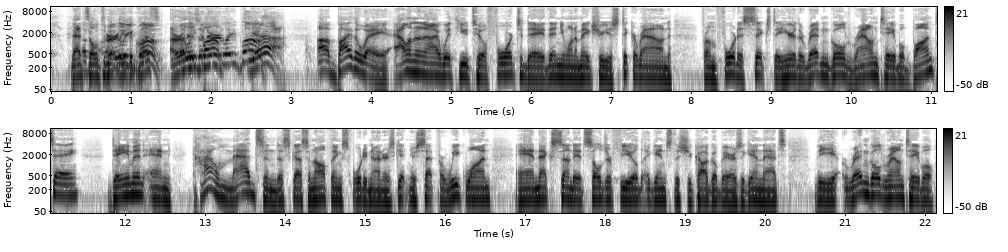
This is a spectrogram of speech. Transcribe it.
That's ultimately Early the question. bump. That is an early bump. Yeah. Uh, by the way, Alan and I with you till four today. Then you want to make sure you stick around from four to six to hear the red and gold roundtable. Bonta, Damon, and Kyle Madsen discussing all things 49ers, getting you set for week one and next Sunday at Soldier Field against the Chicago Bears. Again, that's the red and gold roundtable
